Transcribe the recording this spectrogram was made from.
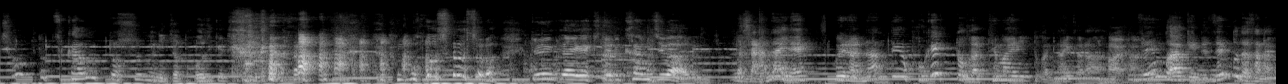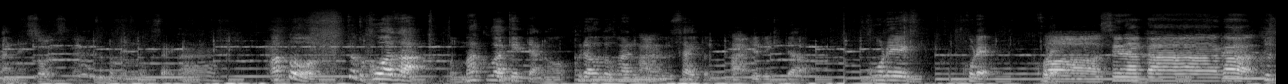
ちょっと使うとすぐにちょっとほじけてくるから。もうそろそろ限界が来てる感じはある。まあしゃあないね。これななんていうポケットが手前にとかないから、はいはい。全部開けて全部出さなあかんね。いそうですね。ちょっと面倒くさい。なあとちょっと小技。幕開けってあのクラウドファンディングサイトにはい出てきた、これこれ。これ。あー背中がくっつ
